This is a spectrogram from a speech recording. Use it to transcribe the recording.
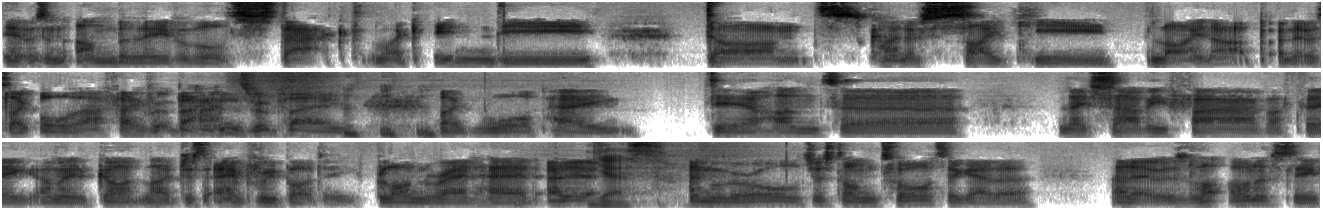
it was an unbelievable stacked like indie dance kind of psyche lineup, and it was like all our favorite bands were playing, like Warpaint, Deerhunter. Les Savy Fav, I think. I mean, God, like just everybody, blonde redhead, and it, Yes. and we were all just on tour together. And it was honestly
